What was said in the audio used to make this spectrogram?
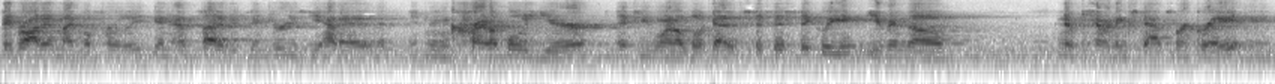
they brought in Michael Frolik, and outside of his injuries, he had a, an incredible year. If you want to look at it statistically, even though you know counting stats weren't great, and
